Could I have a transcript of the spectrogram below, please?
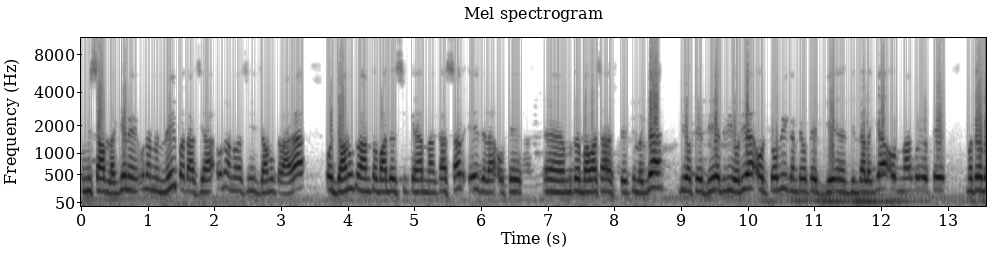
ਕਮਿਸ਼ਨ ਸਾਹਿਬ ਲੱਗੇ ਨੇ, ਉਹਨਾਂ ਨੂੰ ਨਹੀਂ ਪਤਾ ਸੀ। ਉਹਨਾਂ ਨੂੰ ਅਸੀਂ ਜਾਣੂ ਕਰਾਇਆ। ਉਹ ਜਾਣੂ ਕਰਾਉਣ ਤੋਂ ਬਾਅਦ ਅਸੀਂ ਕਿਹਾ, ਮੈਂ ਕਿਹਾ, ਸਰ, ਇਹ ਜਿਹੜਾ ਉੱਥੇ ਮਤਲਬ ਬਾਬਾ ਸਾਹਿਬ ਸਟੇਚੂ ਲੱਗਿਆ ਵੀ ਉੱਥੇ ਬੇਅਦਬੀ ਹੋ ਰਹੀ ਹੈ ਔਰ 24 ਘੰਟੇ ਉੱਥੇ ਗੇ- ਜਿੰਦਾ ਲੱਗਿਆ ਔਰ ਨਾ ਕੋਈ ਉੱਥੇ, ਮਤਲਬ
